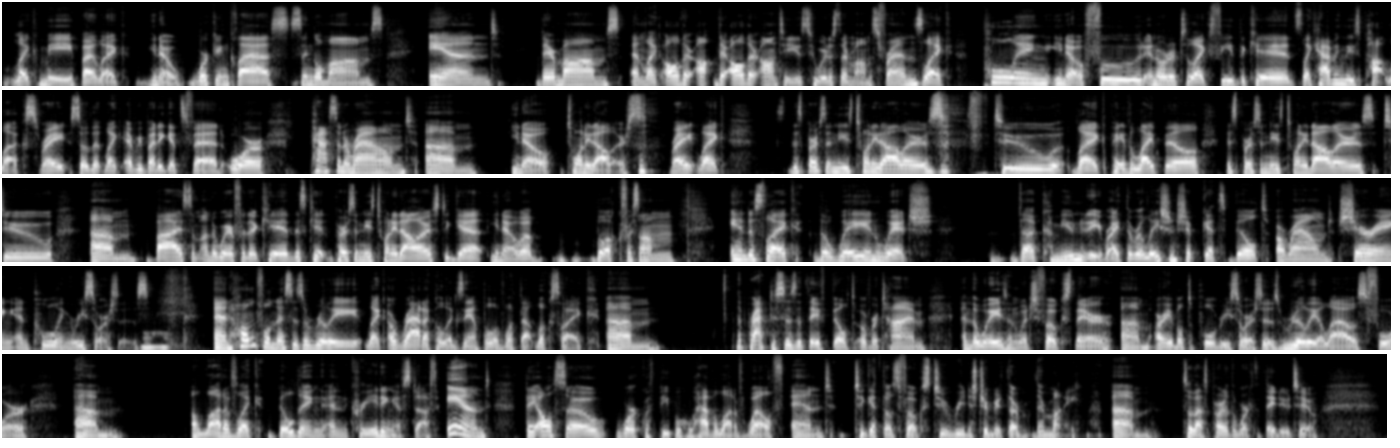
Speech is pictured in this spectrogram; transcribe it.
like me, by like, you know, working class single moms and their moms and like all their their all their aunties who were just their mom's friends like pooling you know food in order to like feed the kids like having these potlucks right so that like everybody gets fed or passing around um you know $20 right? Like this person needs $20 to like pay the light bill. This person needs $20 to um, buy some underwear for their kid. This kid person needs $20 to get you know a book for something. And just like the way in which the community, right? The relationship gets built around sharing and pooling resources. Mm-hmm. And homefulness is a really like a radical example of what that looks like. Um, the practices that they've built over time and the ways in which folks there um, are able to pool resources really allows for um, a lot of like building and creating of stuff. And they also work with people who have a lot of wealth and to get those folks to redistribute their their money. Um, so that's part of the work that they do too.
